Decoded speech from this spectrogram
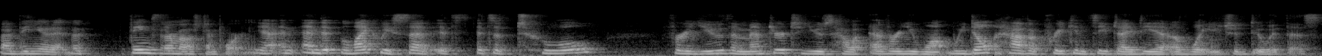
of the unit, the things that are most important. Yeah, and, and it, like we said, it's it's a tool for you, the mentor, to use however you want. We don't have a preconceived idea of what you should do with this.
